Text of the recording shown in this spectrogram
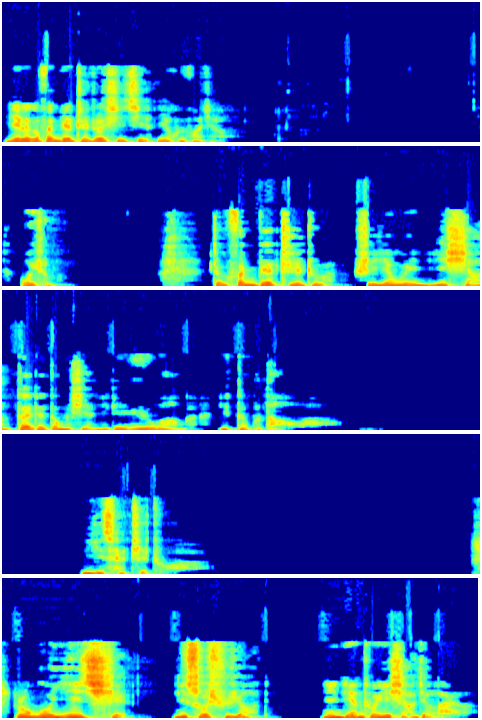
你那个分别执着习气也会放下。为什么？这个分别执着是因为你想得的东西，你的欲望啊，你得不到啊，你才执着啊。如果一切你所需要的，你念头一想就来了，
